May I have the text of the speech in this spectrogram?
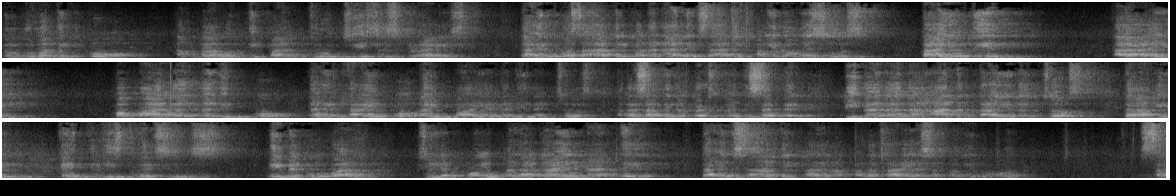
Nung dumating po ang bagong tipan through Jesus Christ, dahil po sa ating pananalig sa ating Panginoong Yesus, tayo din ay papalad na din po dahil tayo po ay bayan na din ng Diyos. At ang sabi ng verse 27, pinananahanan tayo ng Diyos dahil kay Kristo Jesus. Amen po ba? So yan po yung kalagayan natin dahil sa ating pananampalataya sa Panginoon. Sa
